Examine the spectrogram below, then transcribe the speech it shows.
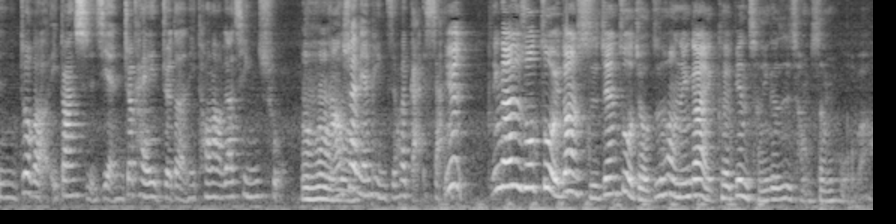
你做个一段时间，你就可以觉得你头脑比较清楚，嗯哼。然后睡眠品质会改善，因为应该是说做一段时间做久之后，你应该也可以变成一个日常生活吧。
